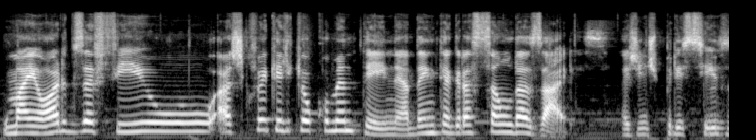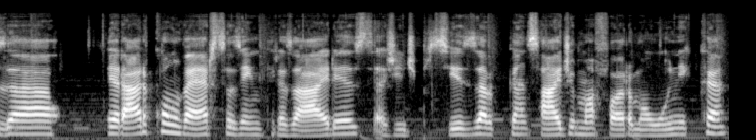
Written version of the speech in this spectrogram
O maior desafio, acho que foi aquele que eu comentei, né? Da integração das áreas. A gente precisa uhum gerar conversas entre as áreas, a gente precisa pensar de uma forma única,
